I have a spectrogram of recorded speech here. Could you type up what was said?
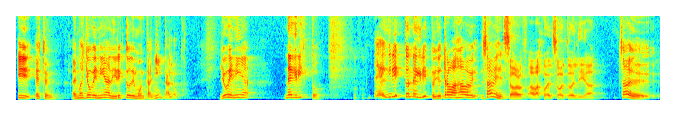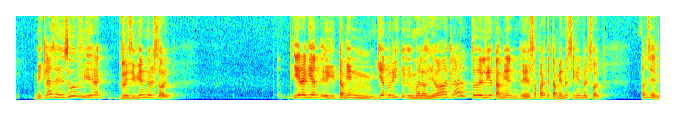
y este, además yo venía directo de montañita, loco. Yo venía negrito. Negrito, negrito. Yo trabajaba, ¿sabes? Surf abajo del sol todo el día. ¿Sabes? Mi clase de surf y era recibiendo el sol. Y era guía, eh, también guía turístico y me los llevaba, claro, todo el día también, esa parte también recibiendo el sol. Entonces...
